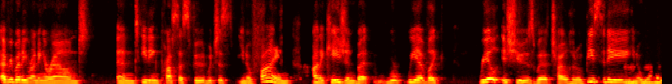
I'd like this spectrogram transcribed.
everybody running around and eating processed food, which is, you know, fine on occasion, but we have like real issues with childhood obesity. Mm-hmm. You know, mm-hmm. one,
